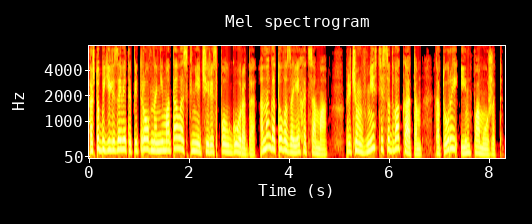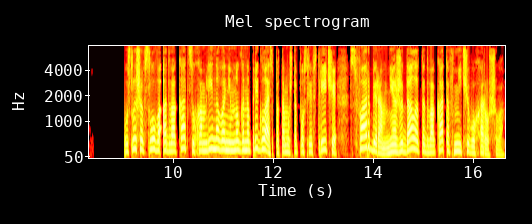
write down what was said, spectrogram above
А чтобы Елизавета Петровна не моталась к ней через полгорода, она готова заехать сама, причем вместе с адвокатом, который им поможет. Услышав слово «адвокат», Сухомлинова немного напряглась, потому что после встречи с Фарбером не ожидала от адвокатов ничего хорошего.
